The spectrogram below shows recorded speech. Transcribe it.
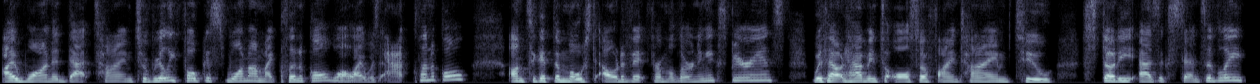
I wanted that time to really focus one on my clinical while I was at clinical, um, to get the most out of it from a learning experience without having to also find time to study as extensively.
